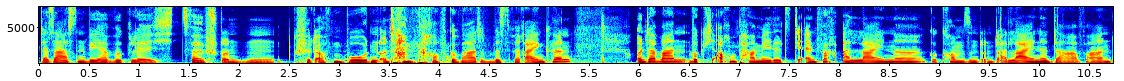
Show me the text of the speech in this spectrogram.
Da saßen wir ja wirklich zwölf Stunden gefühlt auf dem Boden und haben darauf gewartet, bis wir rein können. Und da waren wirklich auch ein paar Mädels, die einfach alleine gekommen sind und alleine da waren.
